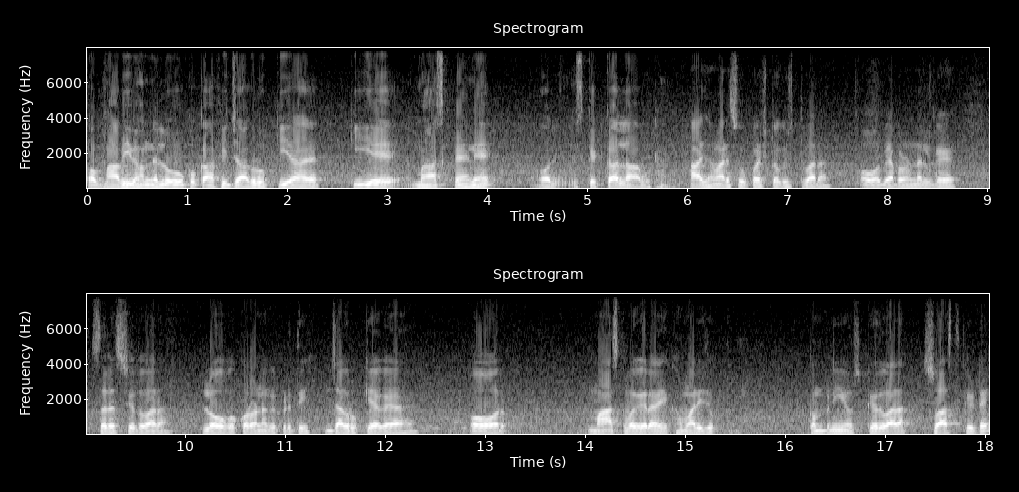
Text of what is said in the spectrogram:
और वहाँ भी हमने लोगों को काफ़ी जागरूक किया है कि ये मास्क पहने और इस किट का लाभ उठाएँ। आज हमारे सुपर स्टॉकिस्ट द्वारा और व्यापार मंडल के सदस्यों द्वारा लोगों को कोरोना के प्रति जागरूक किया गया है और मास्क वगैरह एक हमारी जो कंपनी है उसके द्वारा स्वास्थ्य किटें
